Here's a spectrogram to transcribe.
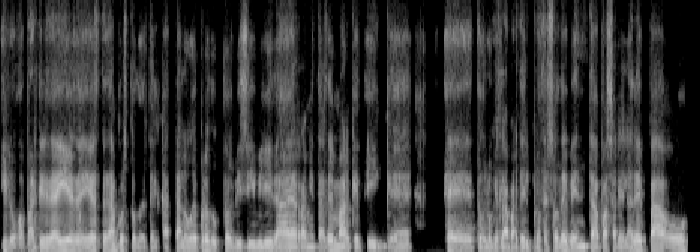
Y luego a partir de ahí es te dan pues todo desde el catálogo de productos, visibilidad, herramientas de marketing, eh, eh, todo lo que es la parte del proceso de venta, pasarela de pago.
